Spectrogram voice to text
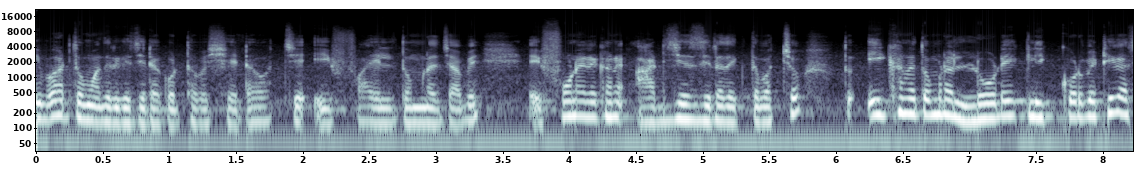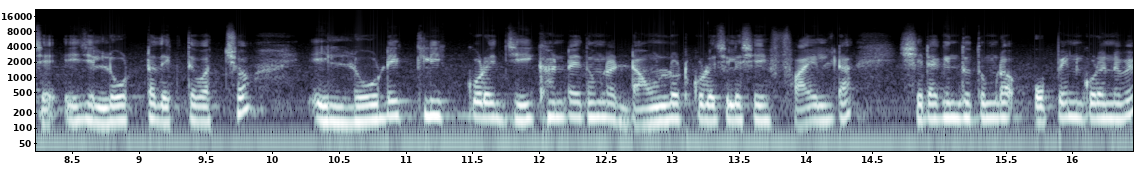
এবার তোমাদেরকে যেটা করতে হবে সেটা হচ্ছে এই ফাইল তোমরা যাবে। এই ফোনের এখানে আরজিএস যেটা দেখতে পাচ্ছ, তো এইখানে তোমরা লোডে ক্লিক করবে, ঠিক আছে? এই যে লোডটা দেখতে পাচ্ছ, এই লোডে ক্লিক করে যেইখানটায় তোমরা ডাউনলোড করেছিলে সেই ফাইলটা সেটা কিন্তু তোমরা ওপেন করে নেবে।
